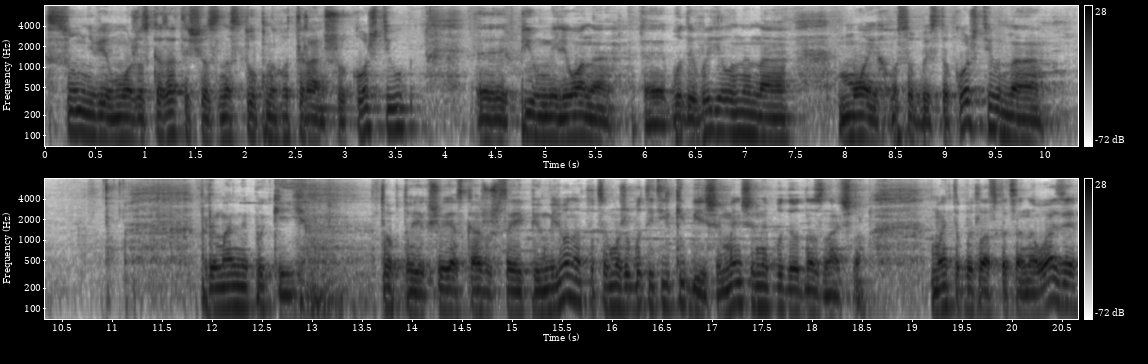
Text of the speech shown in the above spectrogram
сумнівів, можу сказати, що з наступного траншу коштів е, півмільйона е, буде виділено на моїх особисто коштів на приймальний покій. Тобто, якщо я скажу, що це є півмільйона, то це може бути тільки більше. Менше не буде однозначно. Майте, будь ласка, це на увазі.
